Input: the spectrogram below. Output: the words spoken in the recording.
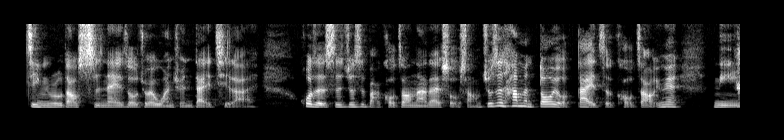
进入到室内之后就会完全戴起来，或者是就是把口罩拿在手上，就是他们都有戴着口罩，因为你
